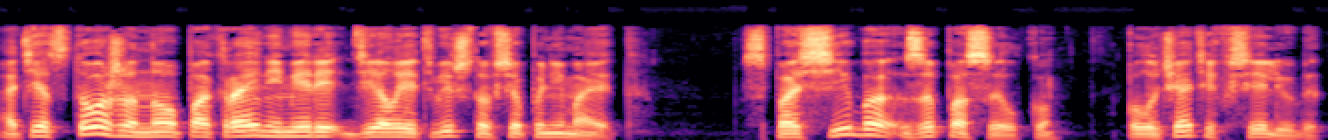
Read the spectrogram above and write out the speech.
Отец тоже, но, по крайней мере, делает вид, что все понимает. Спасибо за посылку. Получать их все любят».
